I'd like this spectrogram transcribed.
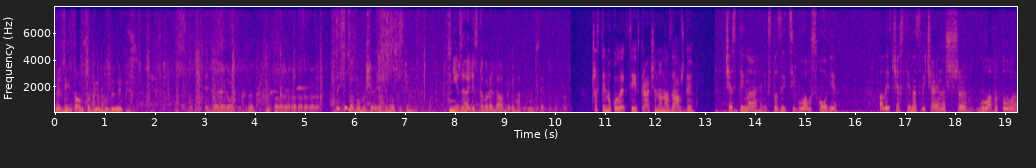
Держіть там, щоб він туди не пішов. Спасибо Богу, що врятував потім. Ні, взагалі сковорода оберігатиме все тут. Частину колекції втрачено назавжди. Частина експозиції була в схові, але частина, звичайно ж, була готова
